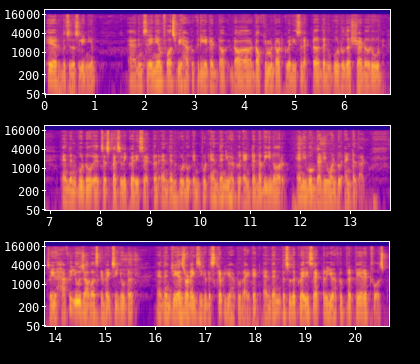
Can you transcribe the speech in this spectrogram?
Here this is a selenium. And in selenium first we have to create a doc, doc, document dot query selector then go to the shadow root and then go to its a specific query selector and then go to input and then you have to enter Naveen or any book that you want to enter that. So you have to use javascript executor and then js.execute script you have to write it and then this is the query selector you have to prepare it first.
